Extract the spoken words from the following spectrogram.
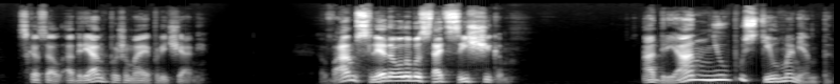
— сказал Адриан, пожимая плечами. «Вам следовало бы стать сыщиком». Адриан не упустил момента.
